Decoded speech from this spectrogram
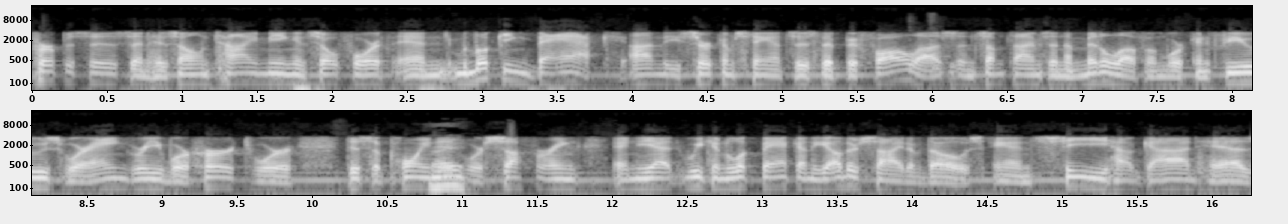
purposes and His own timing and so forth. And looking back on these circumstances that befall us, and sometimes in the middle of them, we're confused, we're angry, we're hurt, we're disappointed, Right. we're suffering, and yet we can look back on the other side of those and see how God has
